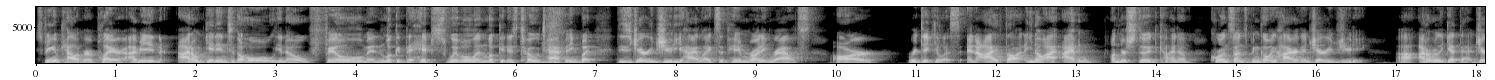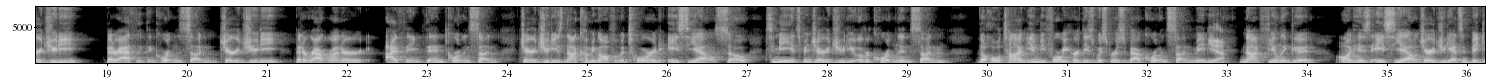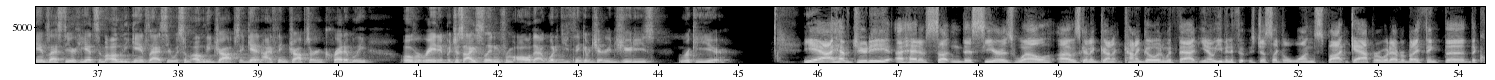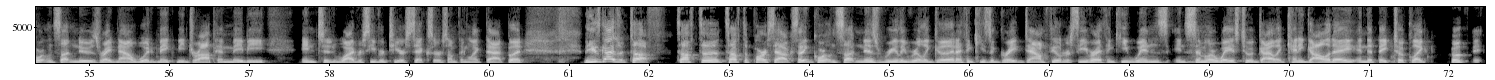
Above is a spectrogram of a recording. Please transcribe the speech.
Speaking of caliber of player, I mean, I don't get into the whole, you know, film and look at the hip swivel and look at his toe tapping, but these Jerry Jeudy highlights of him running routes are ridiculous. And I thought, you know, I, I haven't understood kind of Courtland Sutton's been going higher than Jerry Jeudy. Uh, I don't really get that. Jerry Jeudy, better athlete than Courtland Sutton. Jerry Jeudy, better route runner, I think, than Courtland Sutton. Jerry Jeudy is not coming off of a torn ACL. So to me, it's been Jerry Jeudy over Courtland Sutton the whole time, even before we heard these whispers about Courtland Sutton maybe yeah. not feeling good on his ACL. Jerry Jeudy had some big games last year. He had some ugly games last year with some ugly drops. Again, I think drops are incredibly overrated. But just isolating from all that, what did you think of Jerry Jeudy's rookie year? Yeah, I have Jeudy ahead of Sutton this year as well. I was going to gonna kind of go in with that, you know, even if it was just like a one spot gap or whatever. But I think the the Courtland Sutton news right now would make me drop him maybe into wide receiver tier six or something like that. But these guys are tough, tough to tough to parse out because I think Courtland Sutton is really really good. I think he's a great downfield receiver. I think he wins in similar ways to a guy like Kenny Golladay in that they took like both eh,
